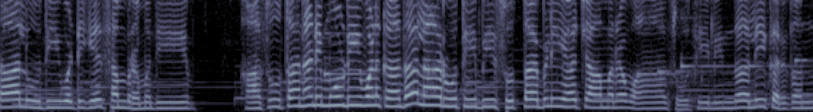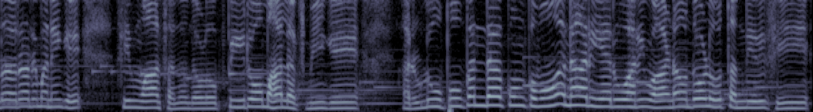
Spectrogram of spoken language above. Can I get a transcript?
ಸಾಲು ಒಟ್ಟಿಗೆ ಸಂಭ್ರಮದಿ. ಹಾಸೂತ ನಡಿಮೂಡಿ ಒಳಕದ ಲಾರುತಿ ಬೀಸುತ್ತ ಬಿಳಿಯ ಚಾಮರವ. ಸೋಸಿಲಿಂದಲಿ ಕರೆತಂದರ ಮನೆಗೆ ಸಿಂಹಾಸನದೊಳೊಪ್ಪಿರೋ ಮಹಾಲಕ್ಷ್ಮಿಗೆ. ಅರುಳು ಪೂಗಂಧ ಕುಂಕುಮ ನಾರಿಯರು ಹರಿವಾಣದೊಳು ತಂದಿರಿಸಿ.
